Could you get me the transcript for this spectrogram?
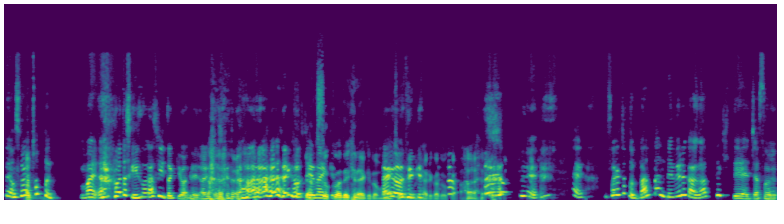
でもそれはちょっと前、確か忙しい時はね、あれ確かに。しれない。約束はできないけど、まあ、約束はできないやるかどうか。はい。で、でそれちょっとだんだんレベルが上がってきて、じゃあその、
